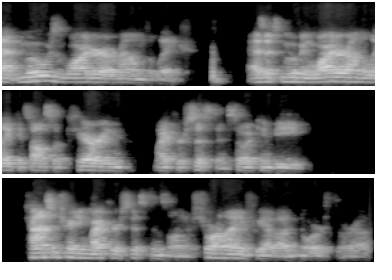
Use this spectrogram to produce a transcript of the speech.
that moves water around the lake. As it's moving water around the lake, it's also carrying microcystins. So it can be concentrating microcystins along the shoreline if we have a north or a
